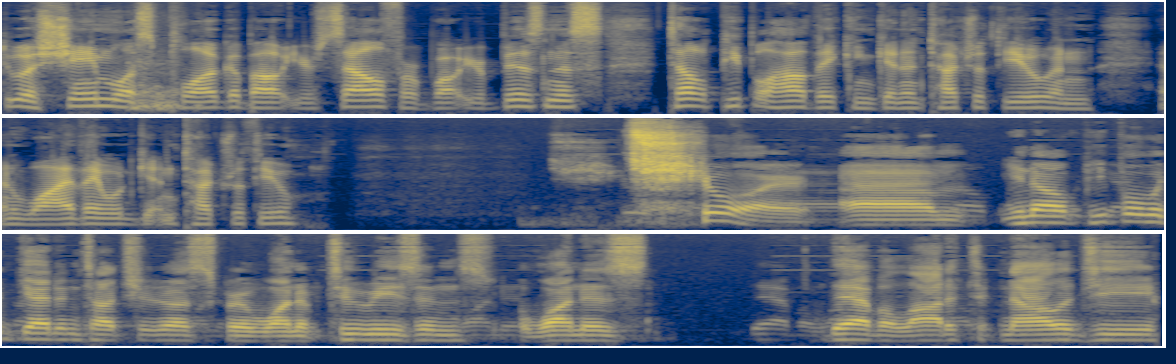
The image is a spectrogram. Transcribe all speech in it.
do a shameless plug about yourself or about your business. Tell people how they can get in touch with you and, and why they would get in touch with you. Sure. Um, you know, people would get in touch with us for one of two reasons. One is they have a lot of technology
